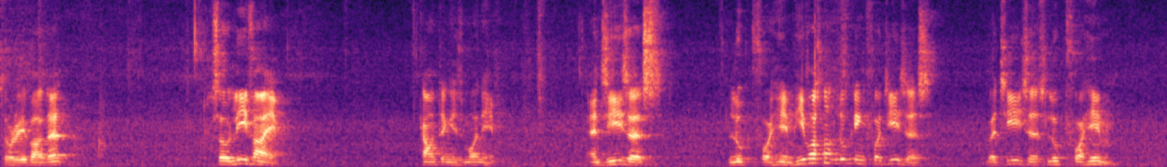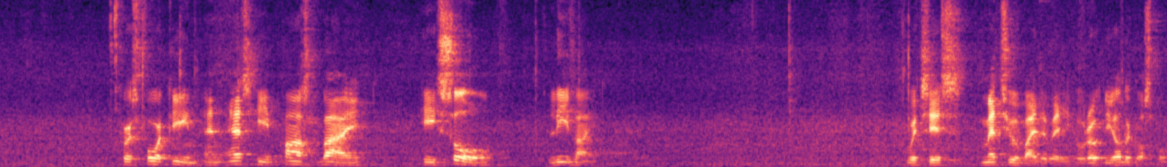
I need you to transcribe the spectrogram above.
Sorry about that. So Levi counting his money. And Jesus looked for him. He was not looking for Jesus, but Jesus looked for him. Verse 14 And as he passed by, he saw Levi, which is Matthew, by the way, who wrote the other gospel.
